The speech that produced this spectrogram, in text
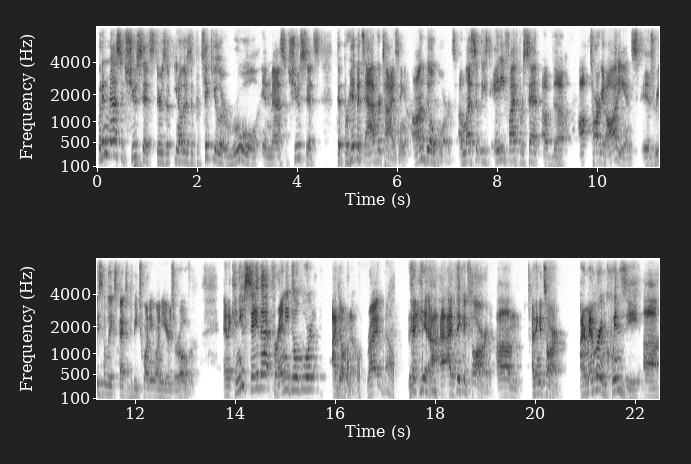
But in Massachusetts, there's a, you know, there's a particular rule in Massachusetts that prohibits advertising on billboards unless at least 85% of the uh, target audience is reasonably expected to be 21 years or over. And can you say that for any billboard? I don't know, right? No. yeah, I, I, think it's hard. Um, I think it's hard. I remember in Quincy, uh,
